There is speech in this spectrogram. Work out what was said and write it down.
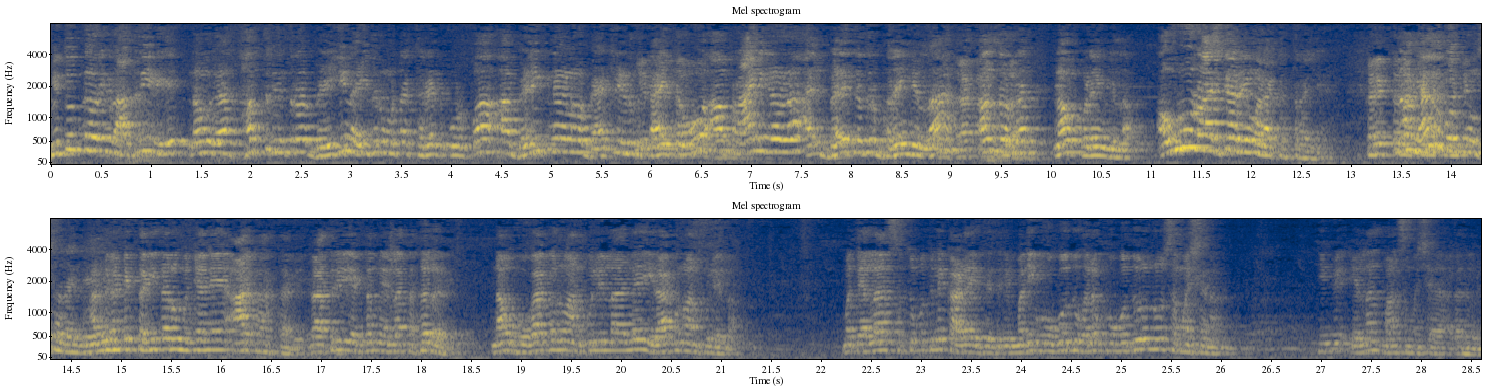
ವಿದ್ಯುತ್ನವ್ರಿಗೆ ರಾತ್ರಿ ನಮ್ಗ ಹತ್ತರಿಂದ ಬೆಳಗಿನ ಐದರ ಮಟ್ಟ ಕರೆಂಟ್ ಕೊಡಪ್ಪ. ಆ ಬೆಳಕಿನಾಗ ನಾವು ಬ್ಯಾಟ್ರಿ ಹಿಡಿದು ಕಾಯ್ತೇವು. ಆ ಪ್ರಾಣಿಗಳನ್ನ ಅಲ್ಲಿ ಬೆಳಕಂದ್ರೆ ಬರಂಗಿಲ್ಲ. ಅಂತಂದ್ರೆ ನಾವು ಕೊಡಂಗಿಲ್ಲ ಅವರು ರಾಜಕಾರಣಿ ಮಾಡಾಕತ್ತಾರ ಅಲ್ಲಿ. ಕರೆಕ್ಟ್ ಹತ್ತು ಗಂಟೆಗೆ ತೆಗಿತಾರೋ ಮುಂಜಾನೆ ಆರ್ಕ್ ಹಾಕ್ತಾರೆ. ರಾತ್ರಿ ಎಕ್ದಮ್ ಎಲ್ಲಾ ಕತ್ತಲ ರೀ ನಾವು ಹೋಗಾಕನು ಅನುಕೂಲ ಇಲ್ಲ ಅಲ್ಲೇ ಇರಾಕನು ಅನುಕೂಲ ಇಲ್ಲ. ಮತ್ತೆಲ್ಲ ಸುತ್ತಮುತ್ತಲೇ ಕಾಡ ಇರ್ತೈತ್ರಿ. ಮನೆಗೆ ಹೋಗೋದು ಹೊಲಕ್ಕೆ ಹೋಗೋದು ಸಮಸ್ಯೆನ. ಹಿಂಗ ಎಲ್ಲ ಬಹಳ ಸಮಸ್ಯೆ ಆಗದ್ರಿ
